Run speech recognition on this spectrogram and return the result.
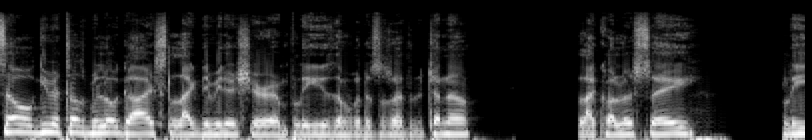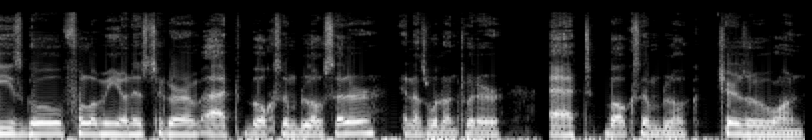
So give your thoughts below, guys. Like the video, share, and please don't forget to subscribe to the channel. Like I always say, please go follow me on Instagram at Boxing Block Centre and as well on Twitter at Boxing Blog. Cheers, everyone.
